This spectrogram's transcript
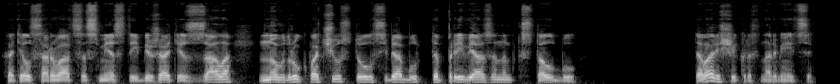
хотел сорваться с места и бежать из зала, но вдруг почувствовал себя будто привязанным к столбу. — Товарищи красноармейцы,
